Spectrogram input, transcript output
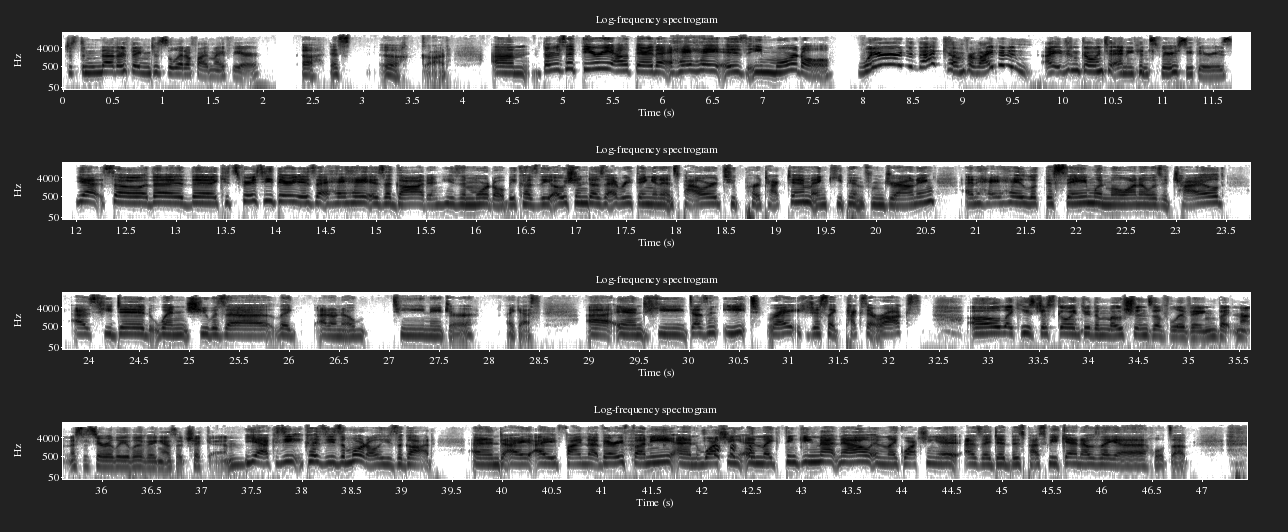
just another thing to solidify my fear. Ugh, that's ugh, God. Um, there's a theory out there that Heihei is immortal. Where did that come from? I didn't. I didn't go into any conspiracy theories. Yeah, so the the conspiracy theory is that Heihei is a god and he's immortal because the ocean does everything in its power to protect him and keep him from drowning. And Heihei looked the same when Moana was a child as he did when she was a like I don't know teenager, I guess. Uh, and he doesn't eat, right? He just like pecks at rocks. Oh, like he's just going through the motions of living, but not necessarily living as a chicken. Yeah, because he because he's immortal. He's a god, and I I find that very funny. And watching and like thinking that now, and like watching it as I did this past weekend, I was like, uh, holds up.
